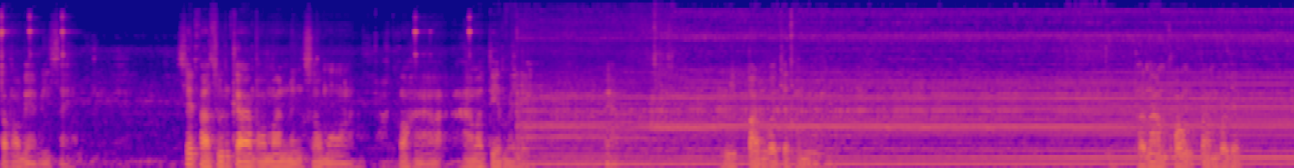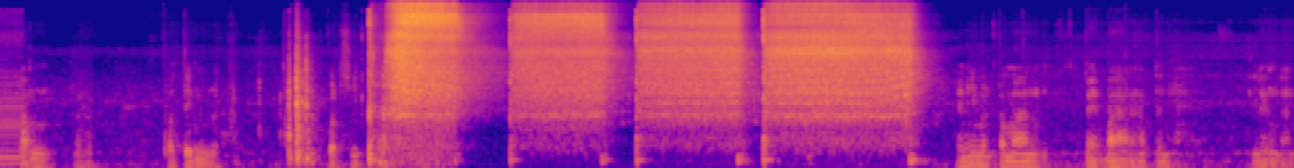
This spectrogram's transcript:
ต้องเอาแบบนี้ใส่ เส้นผ่าศูนย์กลางประมาณหนึ่งซมก็หาหามาเตรียมไว้เลยนะครับอันนี้ปั๊มก็จะทำงานถ้าน้ำพร่องปั๊มก็จะปั๊มนะครับพอเต็มกดฉีดอันนี้มันประมาณแปดบาร์นะครับตัวนี้เรื่องดัน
